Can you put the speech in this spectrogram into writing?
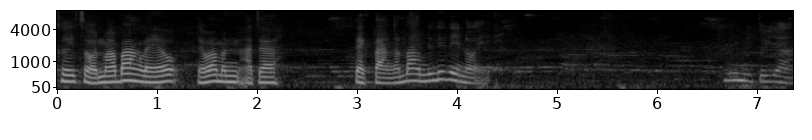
เคยสอนมาบ้างแล้ว แต่ว่ามันอาจจะแตกต่างกันบ้างนิดๆหน่อยๆไม่มีตัวอย่าง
